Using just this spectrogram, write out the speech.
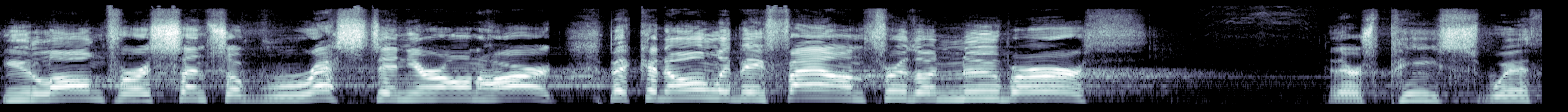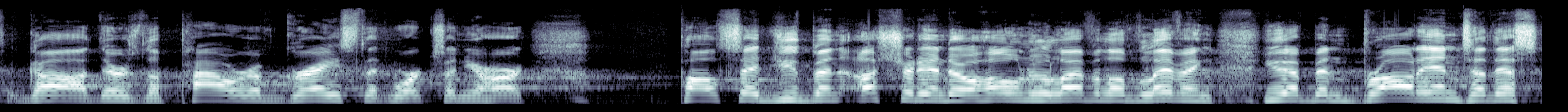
You long for a sense of rest in your own heart, but can only be found through the new birth. There's peace with God. There's the power of grace that works in your heart. Paul said, You've been ushered into a whole new level of living. You have been brought into this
